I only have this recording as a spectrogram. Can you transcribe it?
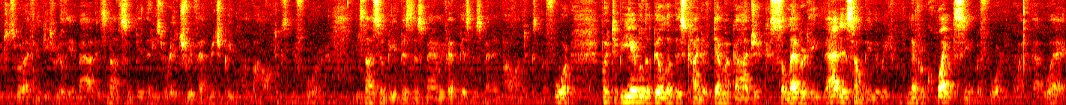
which is what I think he's really about. It's not simply that he's rich. We've had rich people in politics before. It's not simply a businessman. We've had businessmen in politics before. But to be able to build up this kind of demagogic celebrity, that is something that we've never quite seen before in quite that way.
